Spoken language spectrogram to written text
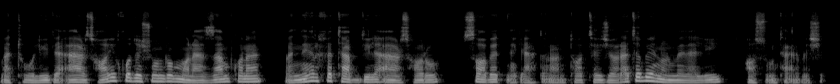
و تولید ارزهای خودشون رو منظم کنند و نرخ تبدیل ارزها رو ثابت نگه دارن تا تجارت بین المللی آسون تر بشه.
